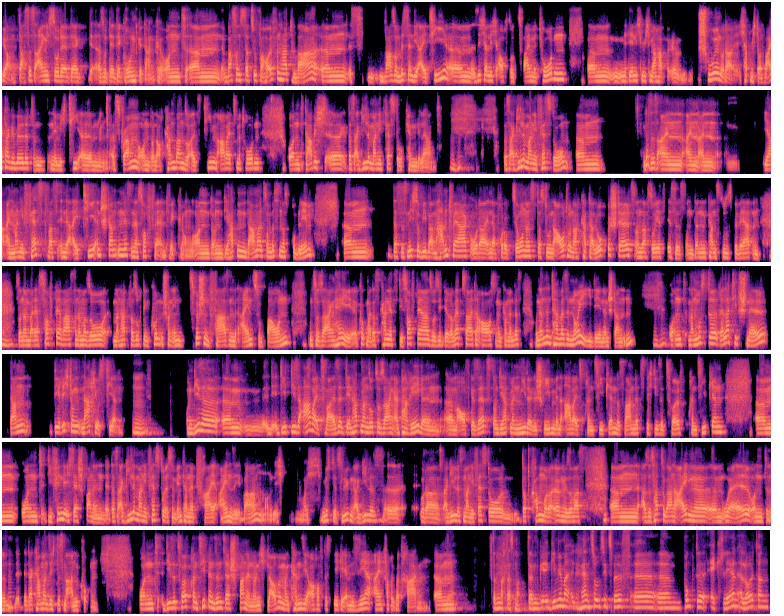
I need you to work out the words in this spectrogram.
ja, das ist eigentlich so der, der, also der, der Grundgedanke. Und ähm, was uns dazu verholfen hat, war, ähm, es war so ein bisschen die IT, ähm, sicherlich auch so zwei Methoden, ähm, mit denen ich mich mal habe äh, schulen oder ich habe mich dort weitergebildet, und, nämlich T ähm, Scrum und, und auch Kanban, so als Teamarbeitsmethoden. Und da habe ich äh, das agile Manifesto kennengelernt. Mhm. Das agile Manifesto ähm, das ist ein, ein, ein, ja, ein Manifest, was in der IT entstanden ist, in der Softwareentwicklung. Und, und die hatten damals so ein bisschen das Problem, ähm, dass es nicht so wie beim Handwerk oder in der Produktion ist, dass du ein Auto nach Katalog bestellst und sagst, so jetzt ist es und dann kannst du es bewerten. Mhm. Sondern bei der Software war es dann immer so, man hat versucht, den Kunden schon in Zwischenphasen mit einzubauen und zu sagen, hey, guck mal, das kann jetzt die Software, so sieht ihre Webseite aus und dann kann man das. Und dann sind teilweise neue Ideen entstanden mhm. und man musste relativ schnell dann die Richtung nachjustieren. Mhm. Und diese, ähm, die, diese Arbeitsweise, den hat man sozusagen ein paar Regeln ähm, aufgesetzt und die hat man niedergeschrieben in Arbeitsprinzipien. Das waren letztlich diese zwölf Prinzipien ähm, und die finde ich sehr spannend. Das agile Manifesto ist im Internet frei einsehbar und ich, ich müsste jetzt lügen, agiles äh, oder agilesmanifesto.com oder irgendwie sowas. Ähm, also es hat sogar eine eigene ähm, URL und äh, mhm. äh, da kann man sich das mal angucken. Und diese zwölf Prinzipien sind sehr spannend und ich glaube, man kann sie auch auf das BGM sehr einfach übertragen. Ähm, ja. Dann mach das mal. Dann gehen wir mal, kannst du uns die zwölf äh, äh, Punkte erklären, erläutern,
